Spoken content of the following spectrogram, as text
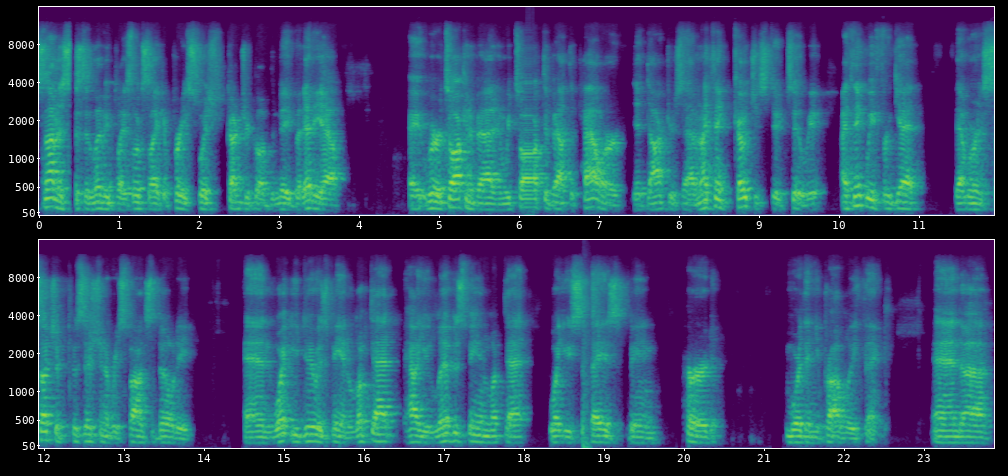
it's not an assisted living place. It looks like a pretty swish country club to me. But anyhow, we were talking about it, and we talked about the power that doctors have, and I think coaches do too. We, I think we forget that we're in such a position of responsibility, and what you do is being looked at. How you live is being looked at. What you say is being heard more than you probably think. And uh,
